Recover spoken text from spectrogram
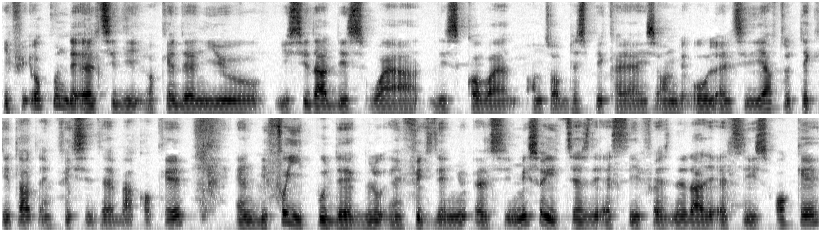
if you open the lcd okay then you you see that this wire this cover on top of the speaker is on the old lcd you have to take it out and fix it there back okay? And before you put the glue and fix the new lcd make sure you test the lcd first. Know that the lcd is okay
